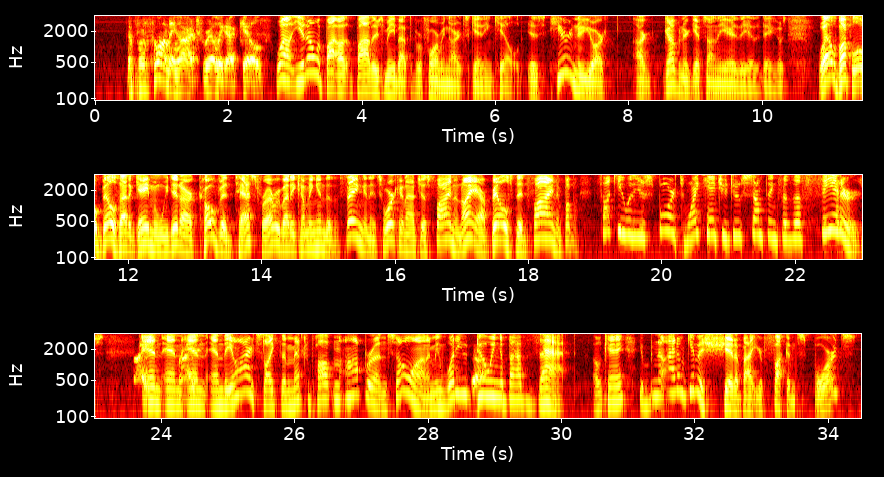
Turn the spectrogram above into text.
The performing arts really got killed. Well, you know what bo- bothers me about the performing arts getting killed is here in New York, our governor gets on the air the other day and goes, Well, the Buffalo Bills had a game and we did our COVID test for everybody coming into the thing and it's working out just fine. And hey, our Bills did fine. And bu- fuck you with your sports. Why can't you do something for the theaters? Right. and and, right. and and the arts like the Metropolitan Opera and so on. I mean, what are you Yeah. doing about that? Okay, you, no, I don't give a shit about your fucking sports.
